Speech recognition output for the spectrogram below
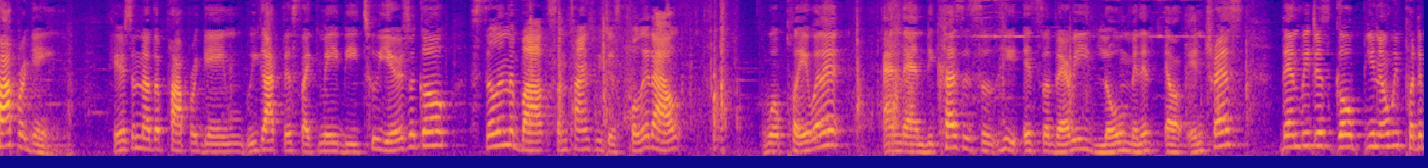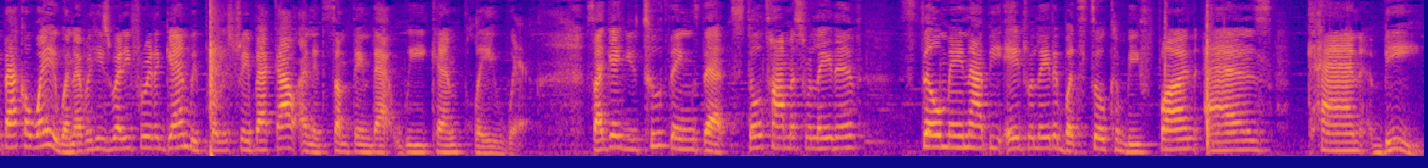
popper game. Here's another popper game. We got this like maybe two years ago. Still in the box. Sometimes we just pull it out. We'll play with it. And then because it's a, it's a very low minute of interest, then we just go, you know, we put it back away. Whenever he's ready for it again, we pull it straight back out and it's something that we can play with. So I gave you two things that still Thomas related, still may not be age related, but still can be fun as can be.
